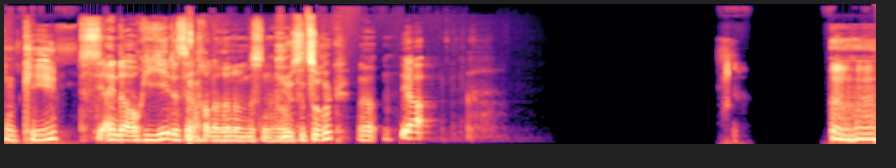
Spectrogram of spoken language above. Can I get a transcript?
Okay. Dass die einen da auch jedes Jahr Ja. dran erinnern müssen. Ja. Grüße zurück. Ja. Ja. Äh, äh,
